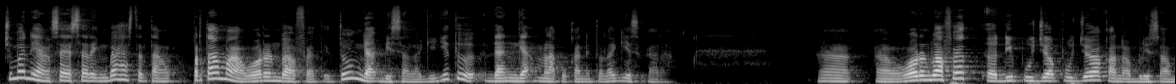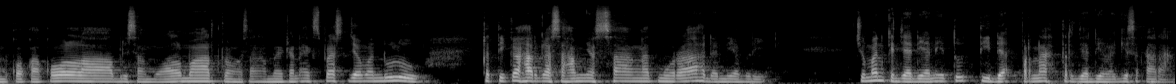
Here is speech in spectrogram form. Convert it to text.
Cuman yang saya sering bahas tentang pertama Warren Buffett itu nggak bisa lagi gitu dan nggak melakukan itu lagi sekarang. Nah, Warren Buffett uh, dipuja-puja karena beli saham Coca-Cola, beli saham Walmart, kalau nggak salah American Express zaman dulu. Ketika harga sahamnya sangat murah dan dia beli. Cuman kejadian itu tidak pernah terjadi lagi sekarang.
